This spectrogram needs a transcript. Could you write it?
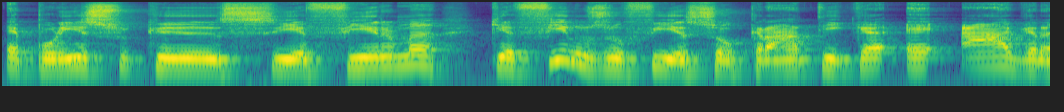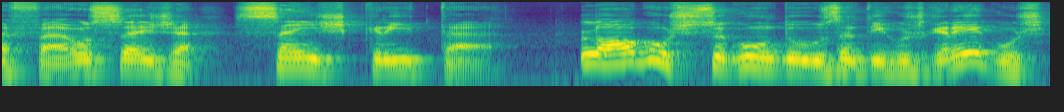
é por isso que se afirma que a filosofia socrática é ágrafa, ou seja, sem escrita. Logos, segundo os antigos gregos,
